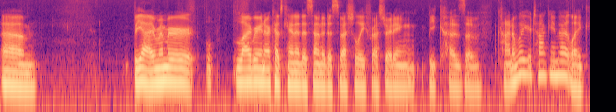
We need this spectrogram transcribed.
um, but yeah, I remember Library and Archives Canada sounded especially frustrating because of kind of what you're talking about. Like,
